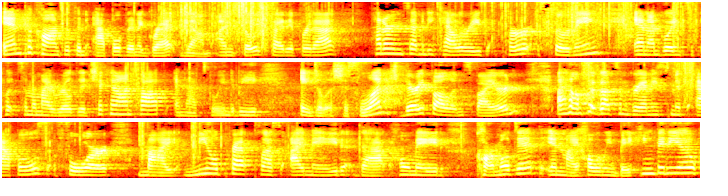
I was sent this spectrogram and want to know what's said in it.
and pecans with an apple vinaigrette. Yum. I'm so excited for that. 170 calories per serving. And I'm going to put some of my real good chicken on top and that's going to be a delicious lunch, very fall inspired. I also got some Granny Smith apples for my meal prep, plus I made that homemade caramel dip in my Halloween baking video.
